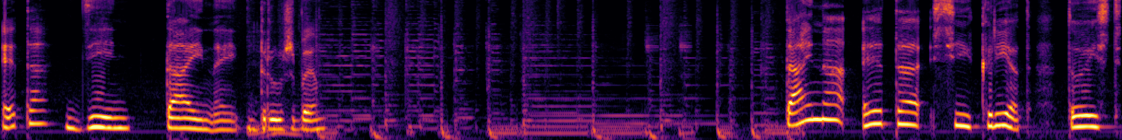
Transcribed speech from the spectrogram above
Это день тайной дружбы. Тайна – это секрет, то есть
